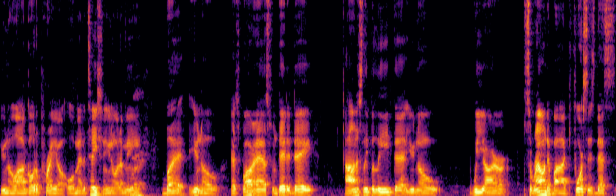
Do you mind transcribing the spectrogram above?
You know, I go to prayer or meditation. You know what I mean? Right. But you know, as far as from day to day, I honestly believe that you know we are surrounded by forces that's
